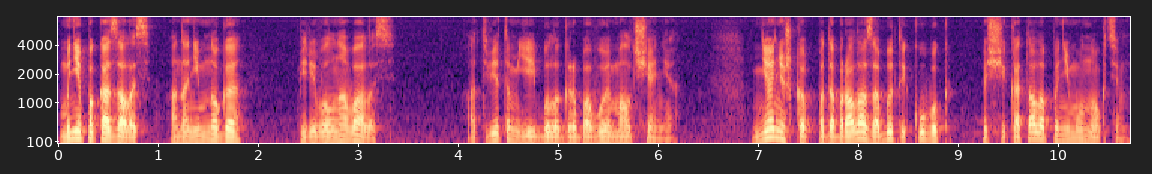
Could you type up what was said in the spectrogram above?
«Мне показалось, она немного переволновалась». Ответом ей было гробовое молчание. Нянюшка подобрала забытый кубок, пощекотала по нему ногтем.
